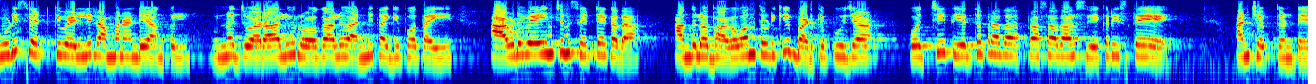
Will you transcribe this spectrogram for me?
గుడి సెట్కి వెళ్ళి రమ్మనండి అంకుల్. ఉన్న జ్వరాలు రోగాలు అన్నీ తగ్గిపోతాయి. ఆవిడ వేయించిన సెట్టే కదా. అందులో భగవంతుడికి బడిత పూజ. వచ్చి తీర్థప్రద ప్రసాదాలు స్వీకరిస్తే అని చెప్తుంటే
